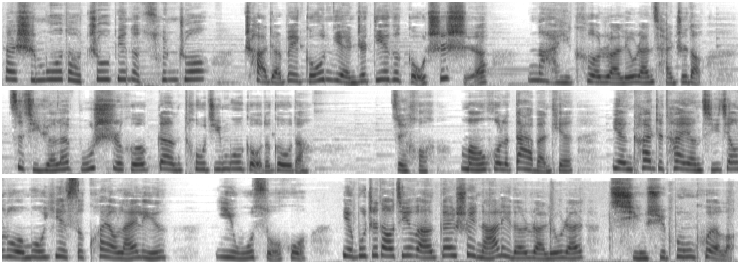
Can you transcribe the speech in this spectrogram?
但是摸到周边的村庄，差点被狗撵着跌个狗吃屎。那一刻，阮流然才知道自己原来不适合干偷鸡摸狗的勾当。最后忙活了大半天。眼看着太阳即将落幕，夜色快要来临，一无所获，也不知道今晚该睡哪里的阮流然情绪崩溃了，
